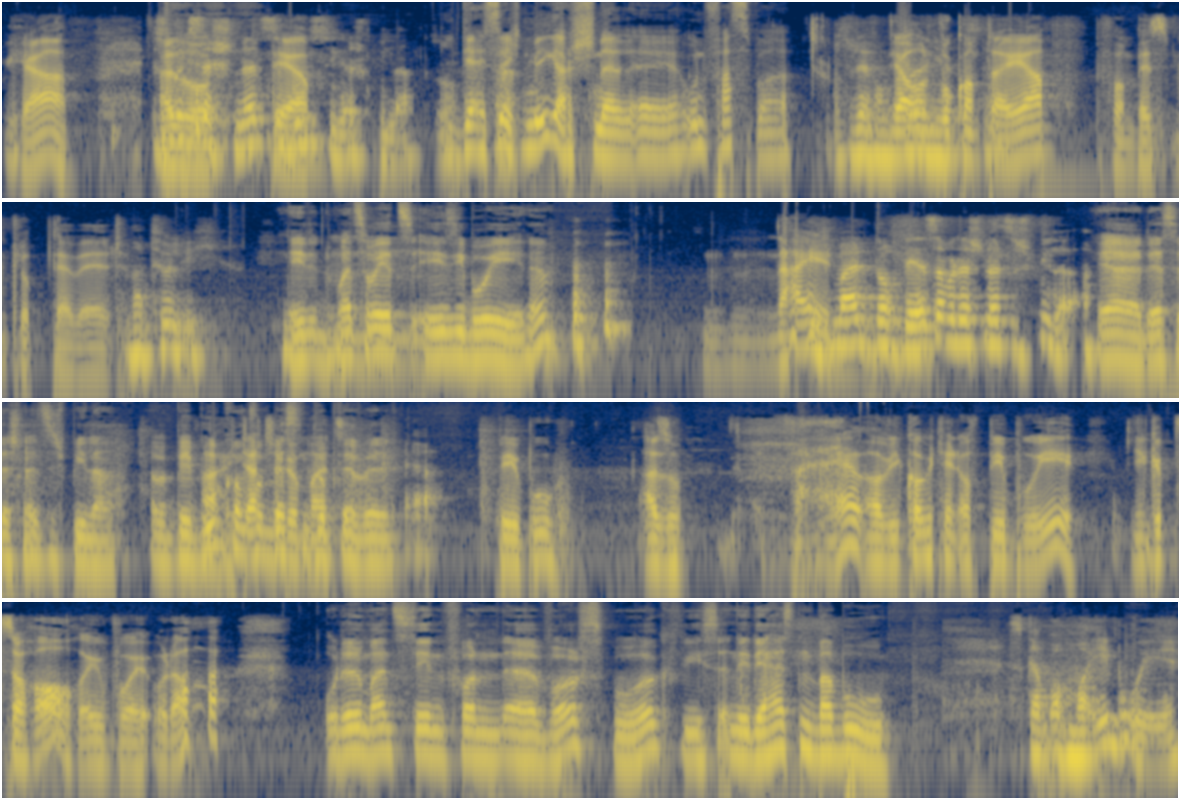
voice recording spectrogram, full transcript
Ja, Ist Also, übrigens der schnellste der- Bundesligaspieler. So. Der ist echt mega schnell, ey. Unfassbar. Also ja, Köln und wo jetzt, kommt ne? er her? Vom besten Club der Welt. Natürlich. Nee, du meinst aber jetzt Issy Boué, ne? Nein. Ich meine doch, der ist aber der schnellste Spieler. Ja, ja, der ist der schnellste Spieler. Aber Bebu ich kommt vom dachte, du besten Club meinst- der Welt. Bebu. Also, hä, aber wie komme ich denn auf Beboué? Den gibt's doch auch irgendwo, oder? Oder du meinst den von äh, Wolfsburg, wie hieß der? Nee, der heißt ein Babu. Es gab auch mal Eboe.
